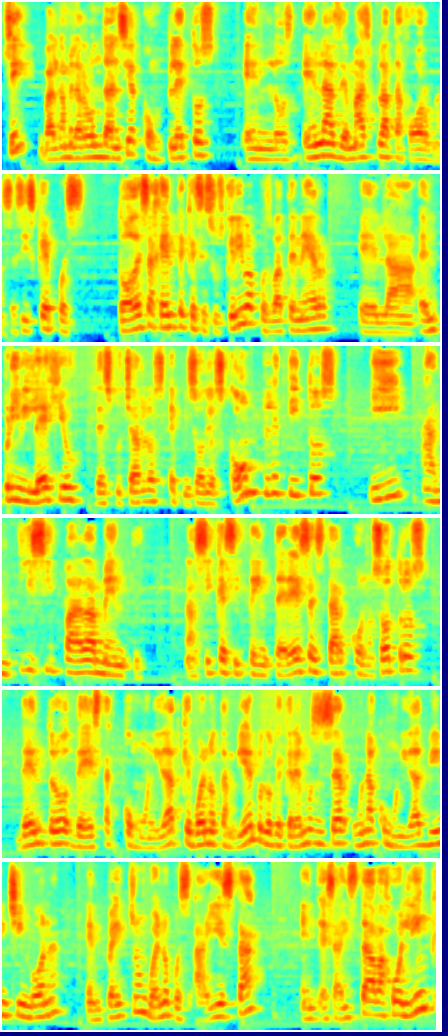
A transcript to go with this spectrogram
sí, válgame la redundancia, completos en, los, en las demás plataformas. Así es que pues toda esa gente que se suscriba pues va a tener eh, el privilegio de escuchar los episodios completitos y anticipadamente. Así que si te interesa estar con nosotros, dentro de esta comunidad, que bueno, también pues lo que queremos es ser una comunidad bien chingona en Patreon, bueno, pues ahí está, en, ahí está abajo el link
